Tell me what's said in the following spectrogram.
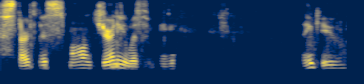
start this small journey with me. Thank you.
